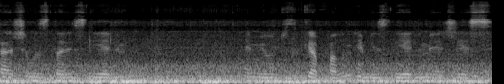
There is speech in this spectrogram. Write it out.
karşımızda izleyelim. Hem yolculuk yapalım hem izleyelim Erciyes'i.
